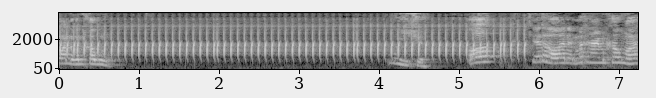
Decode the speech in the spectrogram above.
cái ăn được con không? Ui trời Ô, chết rồi, lại mất hai con không rồi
